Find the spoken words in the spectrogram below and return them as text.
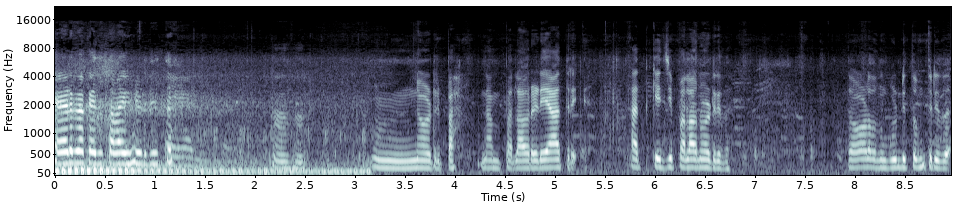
ಹೇಳ್ಬೇಕಾಯ್ತು ತಳಗೆ ಹಿಡ್ದಿತ್ತು. ಹಾಂ ಹಾಂ. ಹ್ಞೂ ನೋಡ್ರಿಪ್ಪ ನಮ್ಮ ಪಲಾವ್ ರೆಡಿ ಆತ್ರಿ. ಹತ್ತು ಕೆ ಜಿ ಪಲಾವ್ ನೋಡ್ರಿ ಇದು. ದೊಡ್ಡದೊಂದು ಗುಂಡಿ ತುಂಬ್ತ್ರಿ ಇದು.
